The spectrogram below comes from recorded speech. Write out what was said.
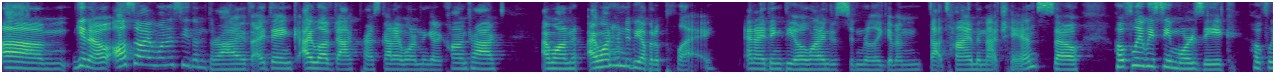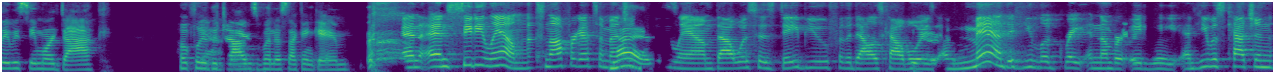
um, you know, also I want to see them thrive. I think I love Dak Prescott. I want him to get a contract. I want I want him to be able to play. And I think the O line just didn't really give him that time and that chance. So hopefully we see more Zeke. Hopefully we see more Dak. Hopefully yeah. the Jags win a second game. and and CeeDee Lamb. Let's not forget to mention yes. CeeDee Lamb. That was his debut for the Dallas Cowboys. Yeah. And man, did he look great in number 88. And he was catching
